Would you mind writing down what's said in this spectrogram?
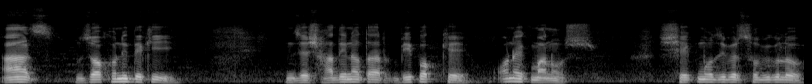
আজ যখনই দেখি যে স্বাধীনতার বিপক্ষে অনেক মানুষ শেখ মুজিবের ছবিগুলো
